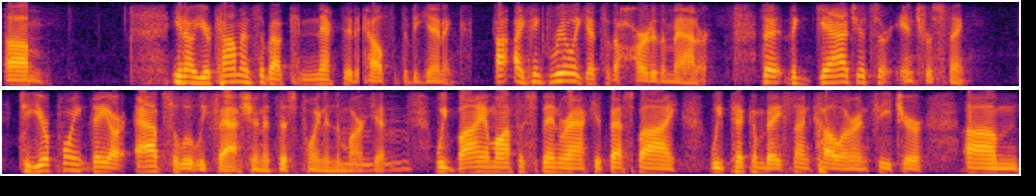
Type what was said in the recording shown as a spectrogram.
Um, you know, your comments about connected health at the beginning, I, I think really get to the heart of the matter. The, the gadgets are interesting. To your point, they are absolutely fashion at this point in the market. Mm-hmm. We buy them off a spin rack at Best Buy. We pick them based on color and feature. Um,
